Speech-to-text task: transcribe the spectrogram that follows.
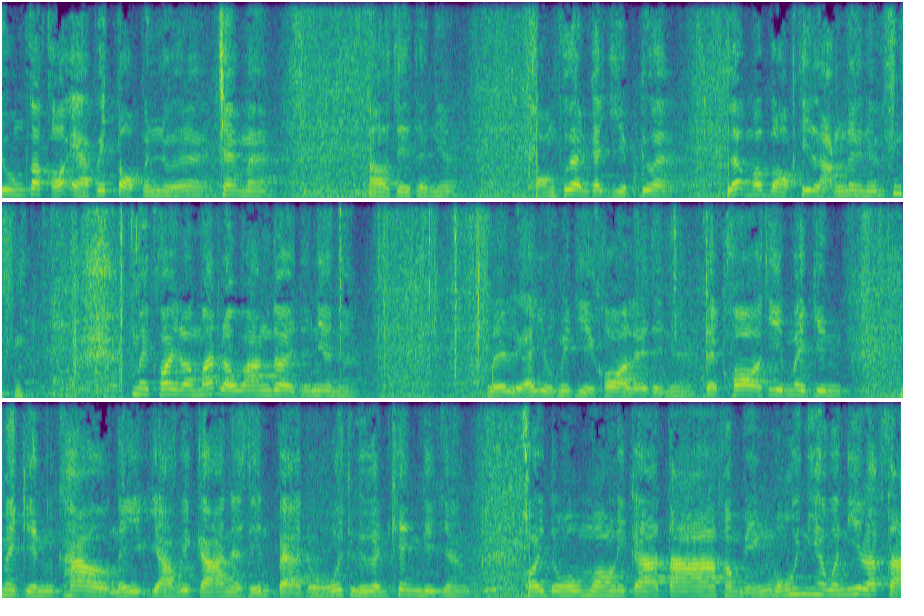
ยุงก็ขอแอบไปตอบมันเหนือใช่ไหมเอาสิตอนนี้ของเพื่อนก็หยิบด้วย แล้วมาบอกทีหลังด้วยนะไม่ค่อยระมัดระวังด้วยตัวเนี้ยนะเลยเหลืออยู่ไม่กี่ข้อเลยตัวเนี้ยแต่ข้อที่ไม่กินไม่กินข้าวในยามวิการเนี่ยศีลแปดโอ้โหถือกันเข่งดีจังคอยดูมองนาฬิกาตาเขมิงบอกว่าเนี่ยวันนี้รักษา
